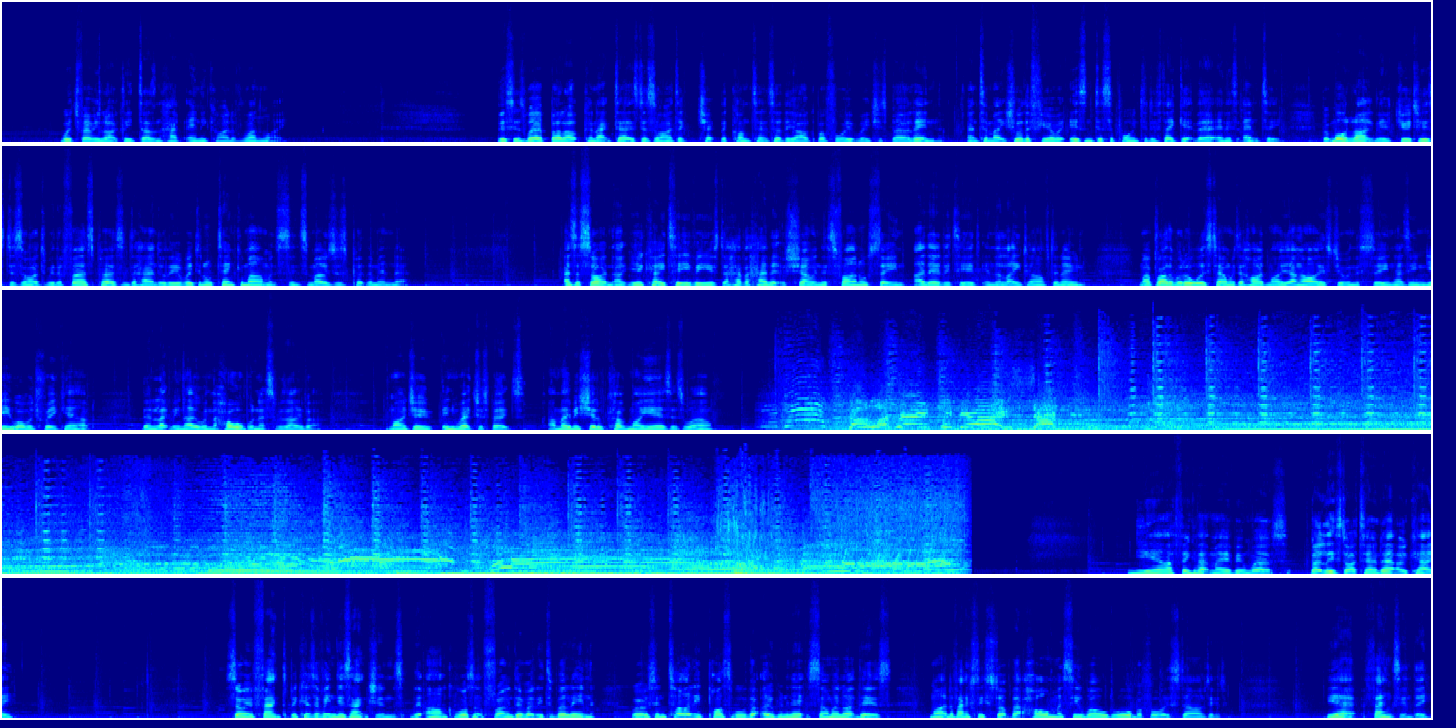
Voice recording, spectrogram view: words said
which very likely doesn't have any kind of runway. This is where Belloq can act out his desire to check the contents of the Ark before it reaches Berlin, and to make sure the Fuhrer isn't disappointed if they get there and it's empty, but more likely due to his desire to be the first person to handle the original Ten Commandments since Moses put them in there. As a side note, UK TV used to have a habit of showing this final scene unedited in the late afternoon. My brother would always tell me to hide my young eyes during the scene as he knew I would freak out, then let me know when the horribleness was over. Mind you, in retrospect, I maybe should have covered my ears as well. Don't look right! Keep your eyes shut! Yeah, I think that may have been worse, but at least I turned out okay. So in fact, because of Indy's actions, the Ark wasn't flown directly to Berlin, where it's entirely possible that opening it somewhere like this might have actually stopped that whole messy world war before it started. Yeah, thanks Indy.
